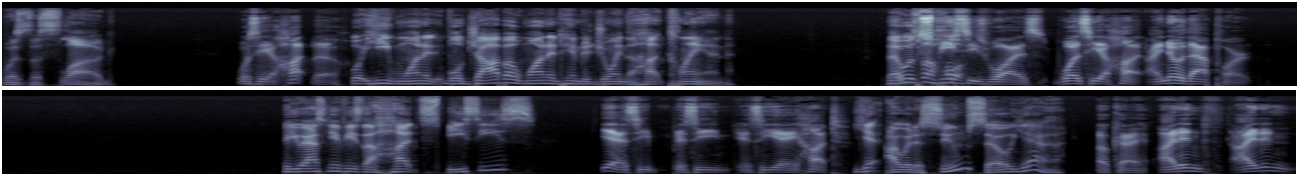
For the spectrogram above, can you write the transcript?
was the slug. Was he a Hutt though? Well, he wanted. Well, Jabba wanted him to join the Hutt clan. That But was the whole. species wise. Was he a Hutt? I know that part. Are you asking if he's a Hutt species? Yeah, is he is he is he a Hutt? Yeah, I would assume so. Yeah. Okay, I didn't I didn't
